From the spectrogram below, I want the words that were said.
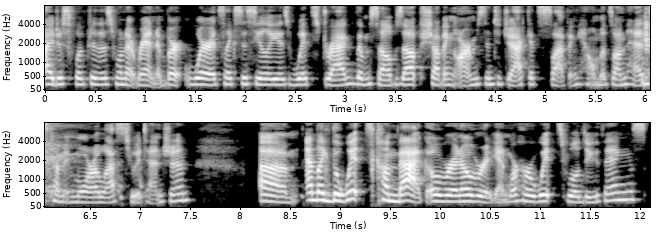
I just flipped to this one at random, but where it's like Cecilia's wits drag themselves up, shoving arms into jackets, slapping helmets on heads, coming more or less to attention. Um, and like the wits come back over and over again, where her wits will do things.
